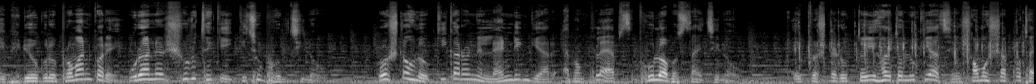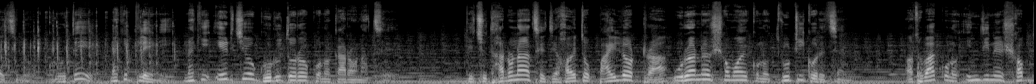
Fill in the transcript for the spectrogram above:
এই ভিডিওগুলো প্রমাণ করে উড়ানের শুরু থেকেই কিছু ভুল ছিল। প্রশ্ন হলো, কি কারণে ল্যান্ডিং গিয়ার এবং ফ্ল্যাপস ভুল অবস্থায় ছিল? এই প্রশ্নের উত্তরই হয়তো লুকিয়ে আছে, সমস্যা কোথায় ছিল? ক্রুতে নাকি প্লেনে? নাকি এর চেয়েও গুরুতর কোনো কারণ আছে? কিছু ধারণা আছে যে হয়তো পাইলটরা উড়ানোর সময় কোনো ত্রুটি করেছেন, অথবা কোনো ইঞ্জিনের শব্দ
